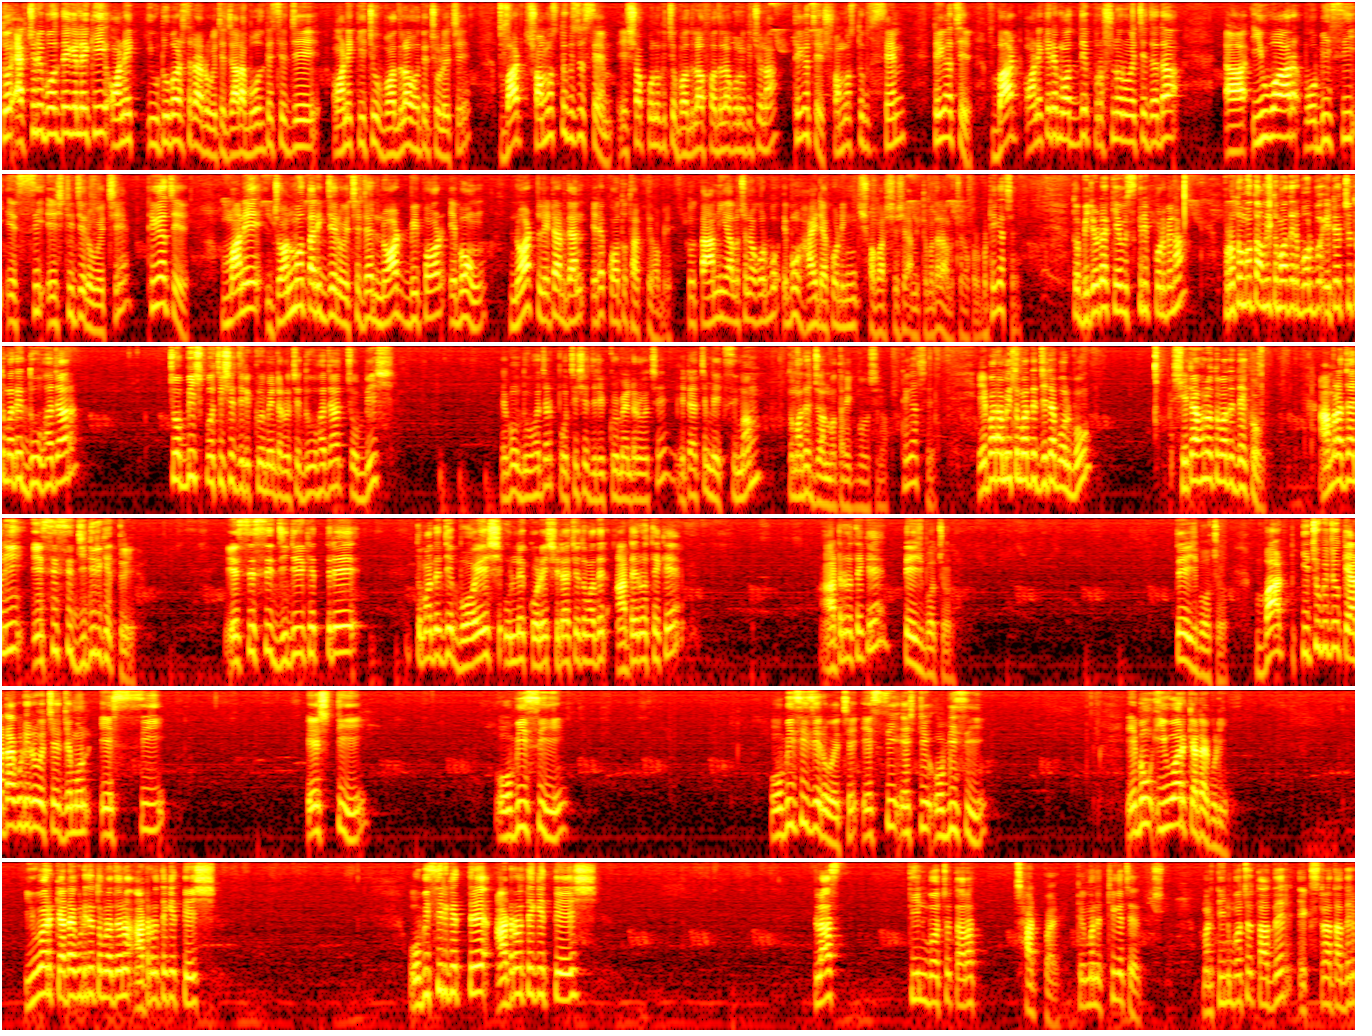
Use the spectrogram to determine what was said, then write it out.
তো অ্যাকচুয়ালি বলতে গেলে কি, অনেক ইউটিউবার্সরা রয়েছে যারা বলতেছে যে অনেক কিছু বদলাও হতে চলেছে বাট সমস্ত কিছু সেম এসব কোনো কিছু বদলাও ফদলাও কোনো কিছু না, ঠিক আছে? সমস্ত কিছু সেম ঠিক আছে? বাট অনেকের মধ্যে প্রশ্ন রয়েছে দাদা ইউআর ওবিসি এসসি এসটি যে রয়েছে, ঠিক আছে? মানে জন্ম তারিখ যে রয়েছে, যা নট বিফোর এবং নট লেটার দেন এটা কত থাকতে হবে? তো তা নিয়ে আলোচনা করব এবং হাইড অ্যাকর্ডিং সবার শেষে আমি তোমাদের আলোচনা করব, ঠিক আছে? তো ভিডিওটা কেউ স্ক্রিপ করবে না। প্রথমত আমি তোমাদের বলব, এটা হচ্ছে তোমাদের দু হাজার চব্বিশ পঁচিশে যে রিক্রুটমেন্টটা রয়েছে দু হাজার চব্বিশ এবং দু হাজার পঁচিশে যে রিক্রুটমেন্টটা রয়েছে, এটা হচ্ছে ম্যাক্সিমাম তোমাদের জন্ম তারিখ বলছিল, ঠিক আছে? এবার আমি তোমাদের যেটা বলব, সেটা হলো তোমাদের, দেখো, আমরা জানি এসএসসি জিডির ক্ষেত্রে এসএসসি জিডির ক্ষেত্রে তোমাদের যে বয়স উল্লেখ করে, সেটা হচ্ছে তোমাদের আঠেরো থেকে আঠেরো থেকে তেইশ বছর। তেইশ বছর। বাট কিছু কিছু ক্যাটাগরি রয়েছে, যেমন এসসি এসটি ওবিসি ওবিসি যে রয়েছে এসসি এসটি ওবিসি এবং ইউআর ক্যাটাগরি ইউআর ক্যাটাগরিতে তোমরা জানো আঠারো থেকে তেইশ ওবিসির ক্ষেত্রে আঠারো থেকে তেইশ প্লাস তিন বছর তারা ছাড় পায়। ঠিক মানে ঠিক আছে? মানে তিন বছর তাদের এক্সট্রা তাদের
